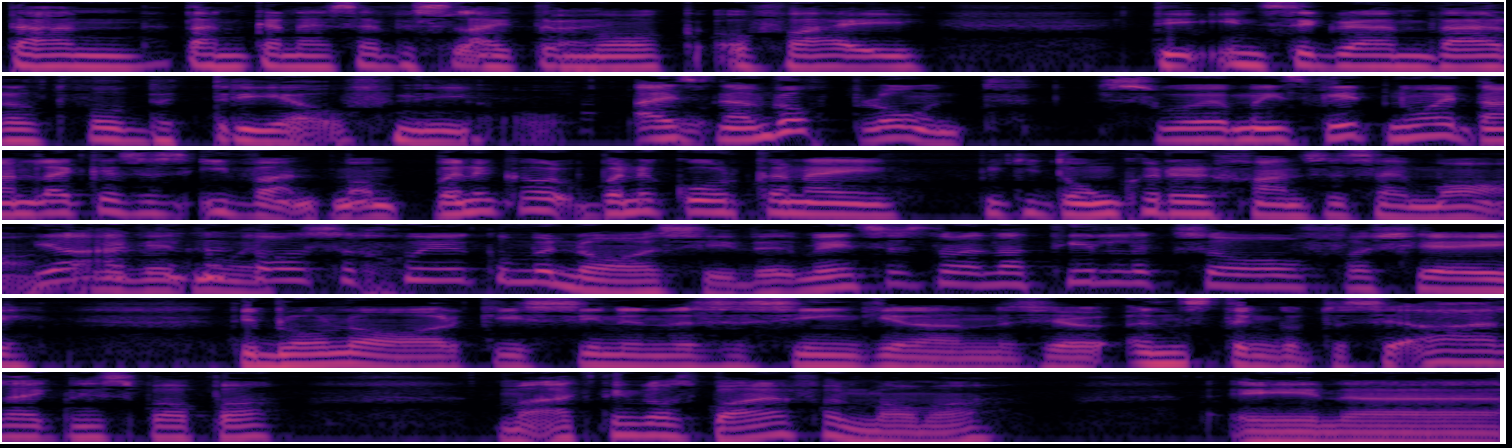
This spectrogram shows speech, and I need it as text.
dan dan kan hy sy besluite okay. maak of hy die Instagram wêreld wil betree of nie. Hy's nou nog blond. So mens weet nooit dan lyk hy soos Ivan, maar binnekort binnekort kan hy bietjie donkerder gaan soos sy ma. Ja, ek weet dink dit nooit. daar's 'n goeie kombinasie. Dit mense is nou natuurlik so half as jy die blonde haartjies sien en dis 'n seentjie dan is jou instink om te sê, "Ah, hy lyk net soos pappa." Maar ek dink daar's baie van mamma en uh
